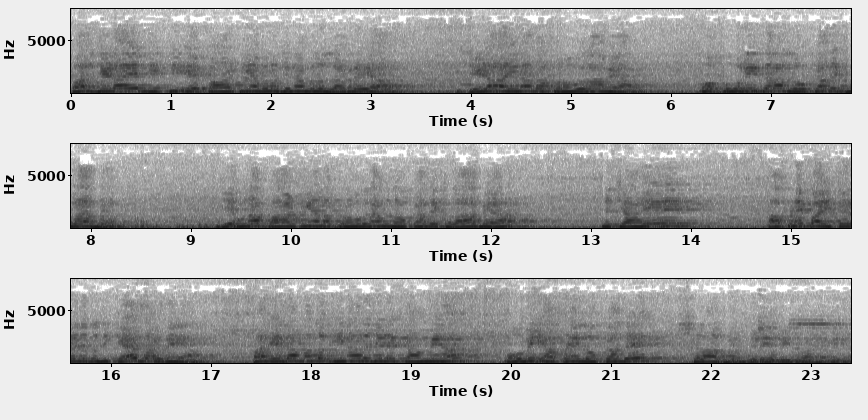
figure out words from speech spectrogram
ਪਰ ਜਿਹੜਾ ਇਹ ਨੀਤੀ, ਇਹ ਪਾਰਟੀਆਂ ਵੱਲੋਂ ਜਿਨ੍ਹਾਂ ਵੱਲੋਂ ਲੜ ਰਹੇ ਆ ਜਿਹੜਾ ਇਹਨਾਂ ਦਾ ਪ੍ਰੋਗਰਾਮ ਆ, ਉਹ ਪੂਰੀ ਤਰ੍ਹਾਂ ਲੋਕਾਂ ਦੇ ਖਿਲਾਫ ਆ। ਜੇ ਉਹਨਾਂ ਪਾਰਟੀਆਂ ਦਾ ਪ੍ਰੋਗਰਾਮ ਲੋਕਾਂ ਦੇ ਖਿਲਾਫ ਆ, ਤੇ ਚਾਹੇ ਆਪਣੇ ਭਾਈਚਾਰੇ ਨੂੰ ਤੁਸੀਂ ਕਹਿ ਸਕਦੇ ਆ, ਪਰ ਇਹਦਾ ਮਤਲਬ ਇਹਨਾਂ ਦੇ ਜਿਹੜੇ ਕੰਮ ਆ, ਉਹ ਵੀ ਆਪਣੇ ਲੋਕਾਂ ਦੇ ਖਿਲਾਫ ਆ, ਜਿਹੜੇ ਉਮੀਦਵਾਰ ਹੈਗੇ ਆ।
